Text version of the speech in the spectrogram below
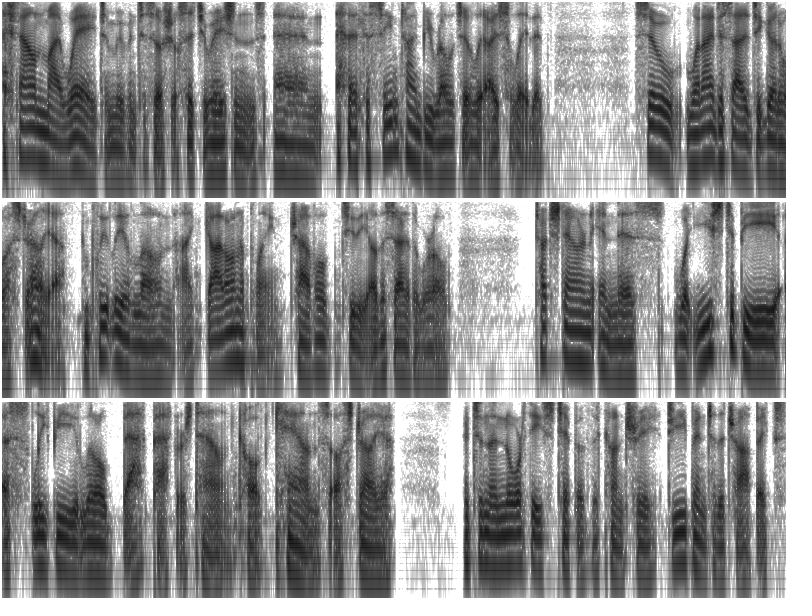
I found my way to move into social situations and, and at the same time be relatively isolated. So when I decided to go to Australia completely alone, I got on a plane, traveled to the other side of the world, touched down in this, what used to be a sleepy little backpackers town called Cairns, Australia. It's in the northeast tip of the country, deep into the tropics.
